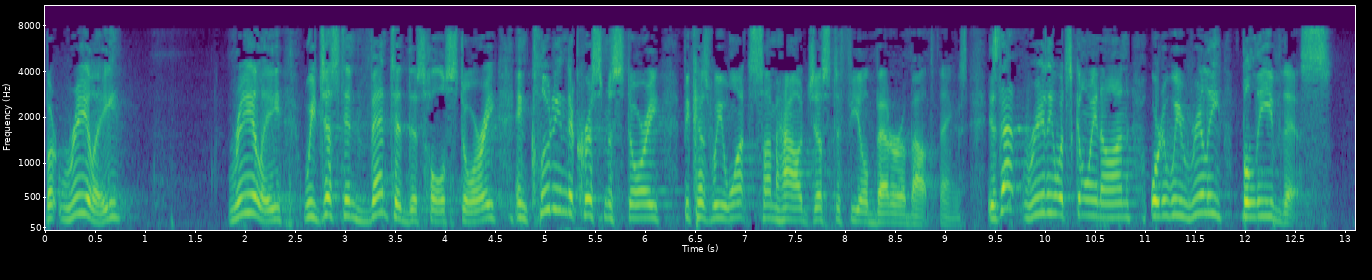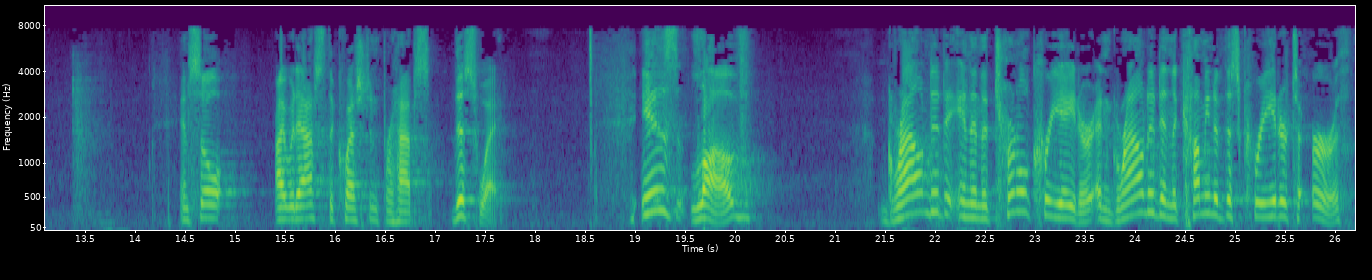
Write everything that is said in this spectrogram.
But really, really, we just invented this whole story, including the Christmas story, because we want somehow just to feel better about things. Is that really what's going on? Or do we really believe this? And so I would ask the question perhaps this way Is love grounded in an eternal creator and grounded in the coming of this creator to earth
